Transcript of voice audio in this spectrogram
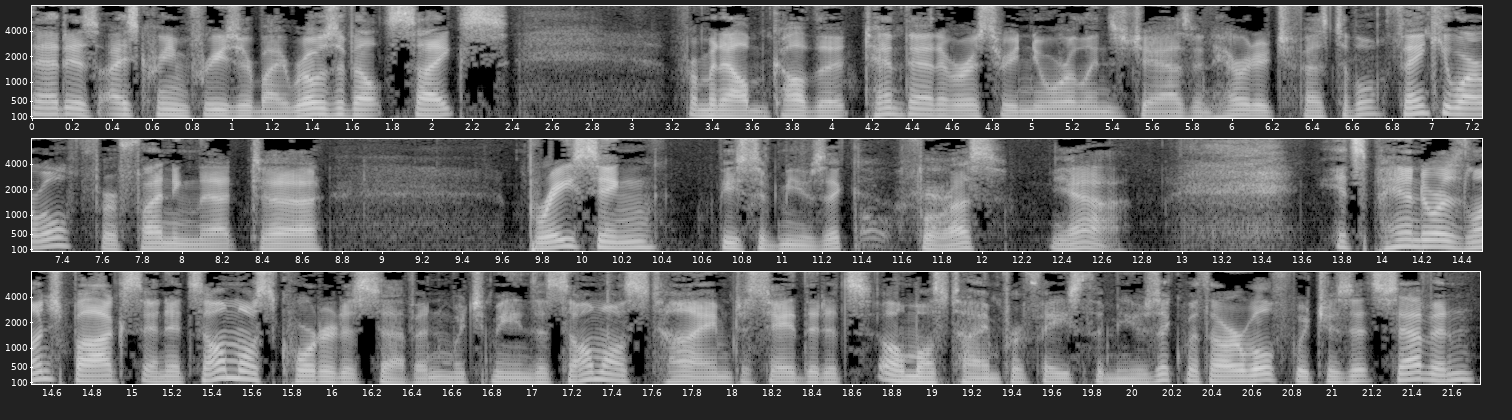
That is Ice Cream Freezer by Roosevelt Sykes from an album called the 10th Anniversary New Orleans Jazz and Heritage Festival. Thank you, Arwolf, for finding that uh, bracing piece of music for us. Yeah. It's Pandora's Lunchbox, and it's almost quarter to seven, which means it's almost time to say that it's almost time for Face the Music with Arwolf, which is at seven.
